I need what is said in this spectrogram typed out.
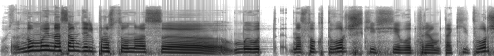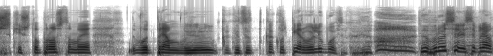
площадь? Ну, мы на самом деле просто у нас, э, мы вот настолько творческие все, вот прям такие творческие, что просто мы вот прям, э, как, как вот первая любовь, такая, набросились и прям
